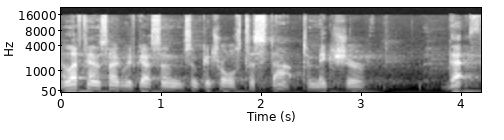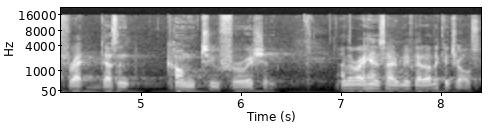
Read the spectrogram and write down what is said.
On the left-hand side, we've got some, some controls to stop, to make sure that threat doesn't come to fruition. On the right-hand side, we've got other controls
